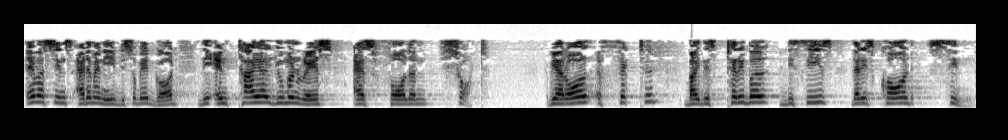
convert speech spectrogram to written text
Ever since Adam and Eve disobeyed God, the entire human race has fallen short. We are all affected by this terrible disease that is called sin.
